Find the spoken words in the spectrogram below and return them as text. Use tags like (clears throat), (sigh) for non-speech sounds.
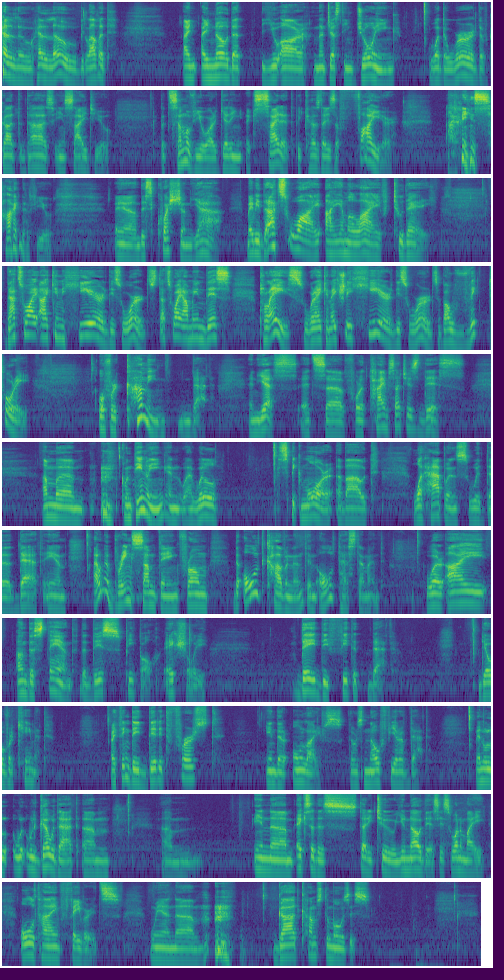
Hello, hello, beloved. I, I know that you are not just enjoying what the Word of God does inside you, but some of you are getting excited because there is a fire (laughs) inside of you. And this question, yeah, maybe that's why I am alive today. That's why I can hear these words. That's why I'm in this place where I can actually hear these words about victory, overcoming death. And yes, it's uh, for a time such as this. I'm um, (clears throat) continuing and I will speak more about what happens with the death. And I want to bring something from the Old Covenant and Old Testament where I understand that these people actually they defeated death. They overcame it. I think they did it first in their own lives. There was no fear of death and we'll, we'll, we'll go with that um, um, in um, Exodus 32. You know this, it's one of my all time favorites when um, (clears throat) God comes to Moses.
